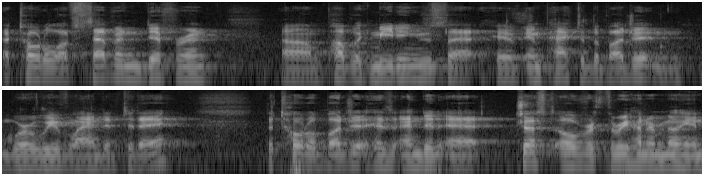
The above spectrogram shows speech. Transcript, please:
a total of seven different um, public meetings that have impacted the budget and where we've landed today. The total budget has ended at just over $300 million,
